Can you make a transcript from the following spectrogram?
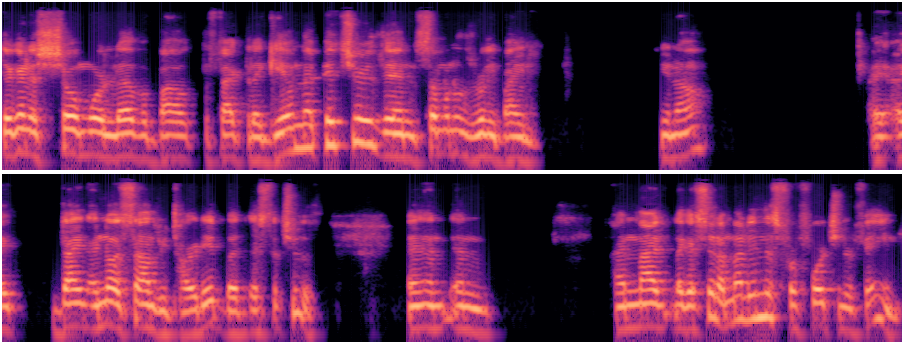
they're gonna show more love about the fact that I gave them that picture than someone who's really buying it. You know, I I, I know it sounds retarded, but that's the truth. And and I'm not like I said, I'm not in this for fortune or fame.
